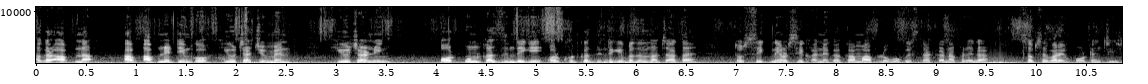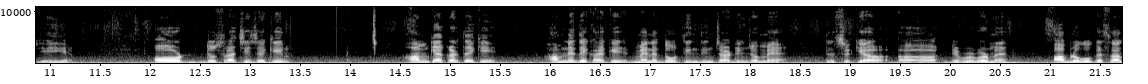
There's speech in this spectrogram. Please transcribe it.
अगर अपना, अब अपने टीम को ह्यूज अचीवमेंट ह्यूज अर्निंग और उनका ज़िंदगी और ख़ुद का ज़िंदगी बदलना चाहता है तो सीखने और सिखाने का काम आप लोगों को स्टार्ट करना पड़ेगा। सबसे बड़ा इम्पोर्टेंट चीज़ यही है। और दूसरा चीज़ है कि हम क्या करते हैं कि हमने देखा है कि मैंने दो तीन दिन चार दिन जो मैं तिनसुकिया डिब्रूगढ़ में आप लोगों के साथ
